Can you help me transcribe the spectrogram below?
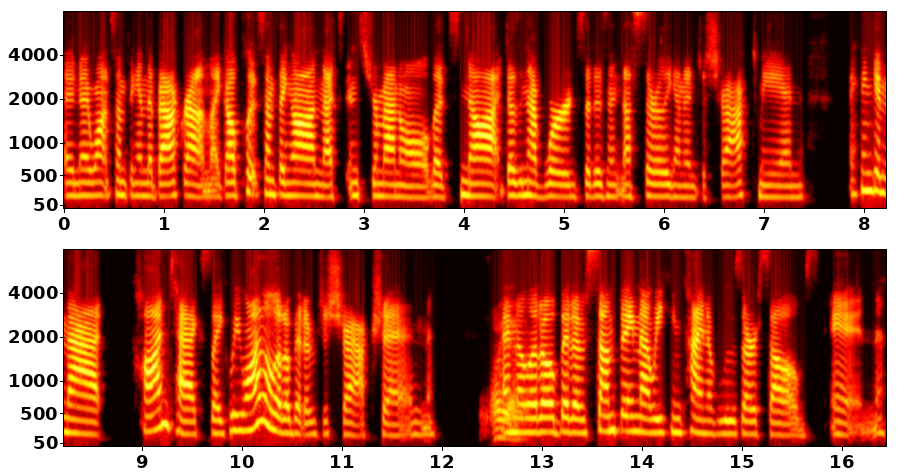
and I want something in the background, like I'll put something on that's instrumental, that's not doesn't have words, that isn't necessarily going to distract me. And I think in that context, like we want a little bit of distraction oh, yeah. and a little bit of something that we can kind of lose ourselves in.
